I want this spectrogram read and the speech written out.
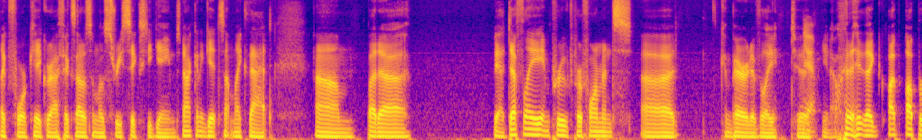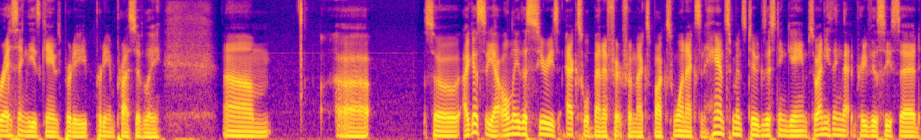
like 4K graphics out of some of those 360 games. Not going to get something like that, um, but uh, yeah, definitely improved performance uh, comparatively to Yeah. you know like up, up racing these games pretty pretty impressively. Um, uh, so I guess yeah, only the Series X will benefit from Xbox One X enhancements to existing games. So anything that previously said,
